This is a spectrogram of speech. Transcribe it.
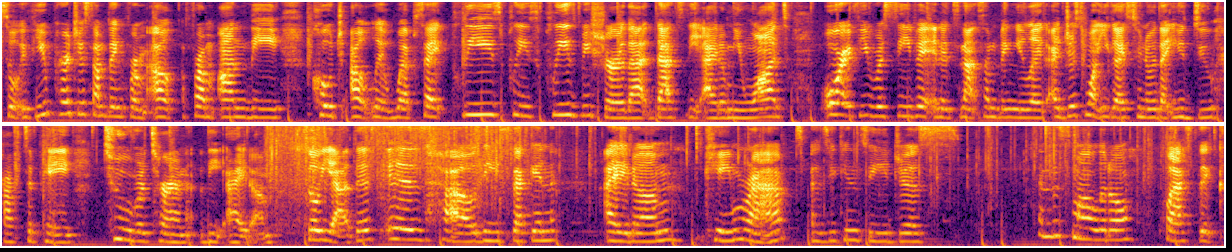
So if you purchase something from out from on the coach outlet website please please please be sure that that's the item you want. Or if you receive it and it's not something you like i just want you guys to know that you do have to pay to return the item. So yeah this is how the second item came wrapped as you can see just in the small little plastic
